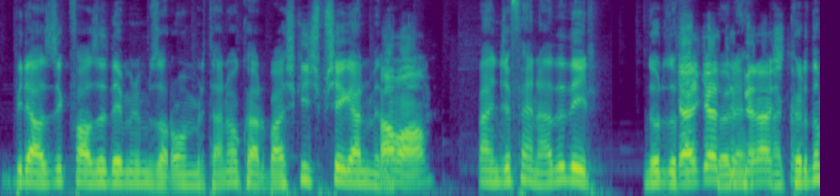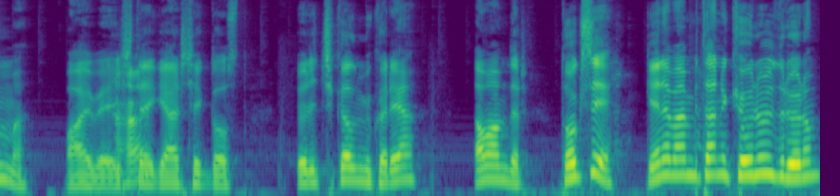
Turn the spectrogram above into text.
birazcık fazla demirimiz var. 11 tane o kadar. Başka hiçbir şey gelmedi. Tamam. Bence fena da değil. Dur dur. Gel, gel, Şöyle. tepeni Ha, açtım. kırdın mı? Vay be işte Aha. gerçek dost. Şöyle çıkalım yukarıya. Tamamdır. Toksi gene ben bir tane köylü öldürüyorum.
